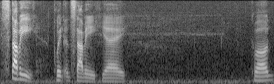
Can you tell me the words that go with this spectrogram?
Stabby! Point and stabby. Yay. Come on.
